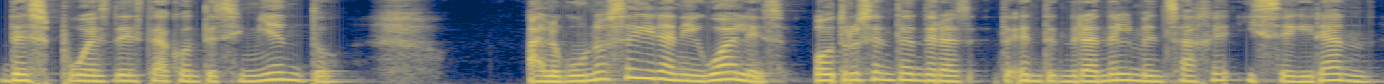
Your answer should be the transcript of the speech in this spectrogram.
después de este acontecimiento. Algunos seguirán iguales, otros entenderán el mensaje y seguirán.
